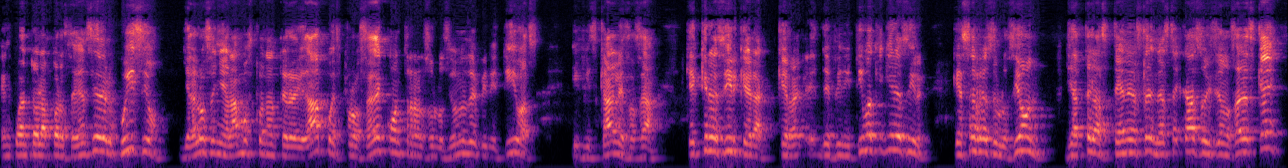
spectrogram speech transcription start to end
en cuanto a la procedencia del juicio, ya lo señalamos con anterioridad, pues procede contra resoluciones definitivas y fiscales, o sea, ¿qué quiere decir? Que, era, que definitiva, ¿qué quiere decir? Que esa resolución ya te las tienes en este caso diciendo, ¿sabes qué?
